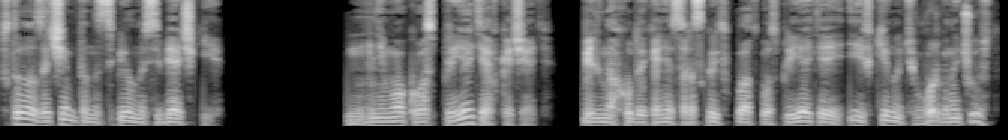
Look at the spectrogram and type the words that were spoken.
что зачем-то нацепил на себя очки. Не мог восприятие вкачать? Или на худой конец раскрыть вкладку восприятия и вкинуть в органы чувств?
